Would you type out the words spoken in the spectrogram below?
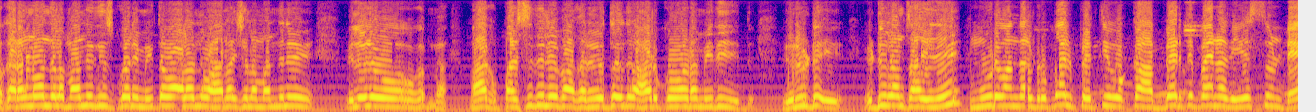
ఒక రెండు వందల మంది తీసుకొని మిగతా వాళ్ళను ఆరు లక్షల మందిని వీళ్ళు మాకు పరిస్థితులు మాకు నిరుద్యోగులు ఆడుకోవడం ఇది ఇరుడు ఇటులంచా ఇది. మూడు వందల రూపాయలు ప్రతి ఒక్క అభ్యర్థి పైన తీస్తుంటే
